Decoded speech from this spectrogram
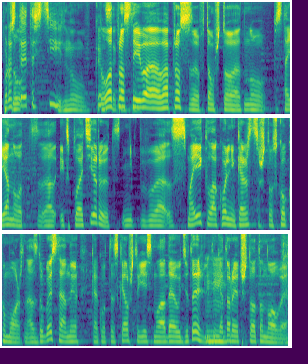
Просто Ну, это стиль, ну, Ну вот просто и во- вопрос в том, что ну постоянно вот а, эксплуатируют. Не- в- С моей колокольни кажется, что сколько можно, а с другой стороны, как вот ты сказал, что есть молодая аудитория, для Мгм. которой это что-то новое.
